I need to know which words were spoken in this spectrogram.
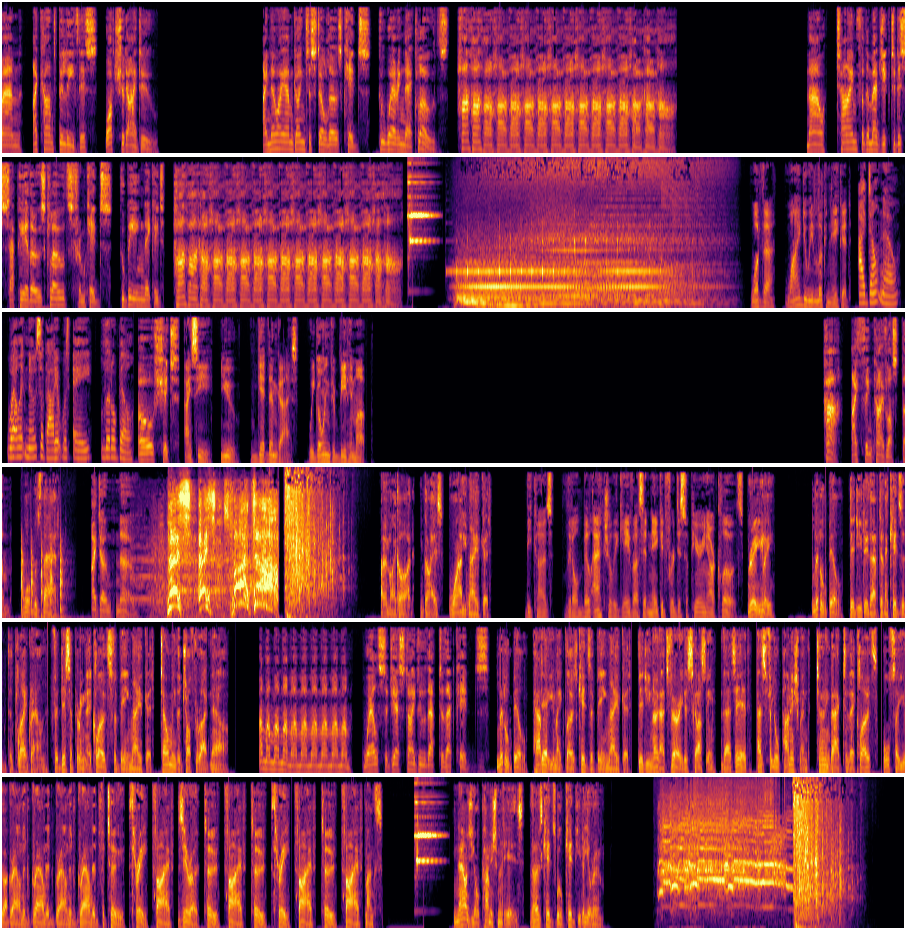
Man, I can't believe this, what should I do? I know I am going to stole those kids, who wearing their clothes, ha ha ha ha ha ha ha ha ha ha ha ha ha ha ha ha. Now, time for the magic to disappear those clothes from kids, who being naked, ha ha ha ha ha ha ha ha ha ha ha ha ha ha ha ha ha. What the, why do we look naked? I don't know, well it knows about it was a, little Bill. Oh shit. I see, you, get them guys, we going to beat him up. Ha, I think I've lost them. What was that? I don't know. This is Sparta! Oh my god, guys, why are you naked? Because, little Bill actually gave us a naked for disappearing our clothes. Really? Little Bill, did you do that to the kids at the playground for disappearing their clothes for being naked? Tell me the truth right now. Um um um um um um um um um um. Well suggest I do that to that kids. Little Bill, how dare you make those kids of being naked? Did you know that's very disgusting? That's it. As for your punishment, turning back to their clothes, also you are grounded, grounded, grounded, grounded for two, three, five, zero, two, five, two, three, five, two, five months. Now's your punishment is, those kids will kid you to your room.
